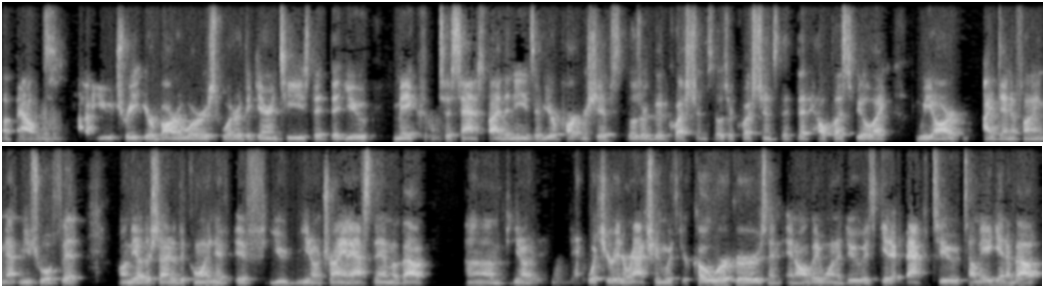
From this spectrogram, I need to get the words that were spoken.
about how do you treat your borrowers, what are the guarantees that, that you make to satisfy the needs of your partnerships? Those are good questions. Those are questions that, that help us feel like we are identifying that mutual fit. On the other side of the coin, if, if you you know try and ask them about um, you know what's your interaction with your coworkers and, and all they want to do is get it back to tell me again about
